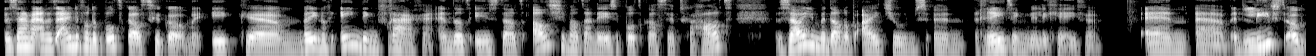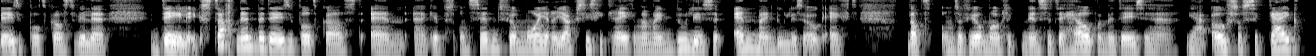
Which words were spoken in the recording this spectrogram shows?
dan zijn we aan het einde van de podcast gekomen. Ik um, wil je nog één ding vragen. En dat is dat als je wat aan deze podcast hebt gehad, zou je me dan op iTunes een rating willen geven? En um, het liefst ook deze podcast willen delen. Ik start net met deze podcast en uh, ik heb ontzettend veel mooie reacties gekregen. Maar mijn doel is, en mijn doel is ook echt dat om zoveel mogelijk mensen te helpen met deze ja, Oosterse kijk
